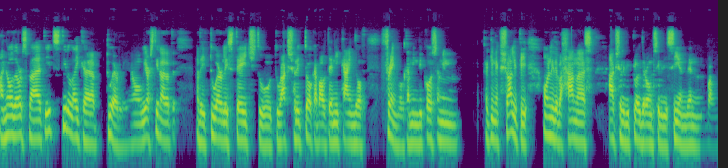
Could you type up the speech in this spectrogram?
and others. But it's still like uh, too early. You know, we are still at at a too early stage to to actually talk about any kind of framework. I mean, because I mean, like in actuality, only the Bahamas actually deployed their own CBDC, and then well,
